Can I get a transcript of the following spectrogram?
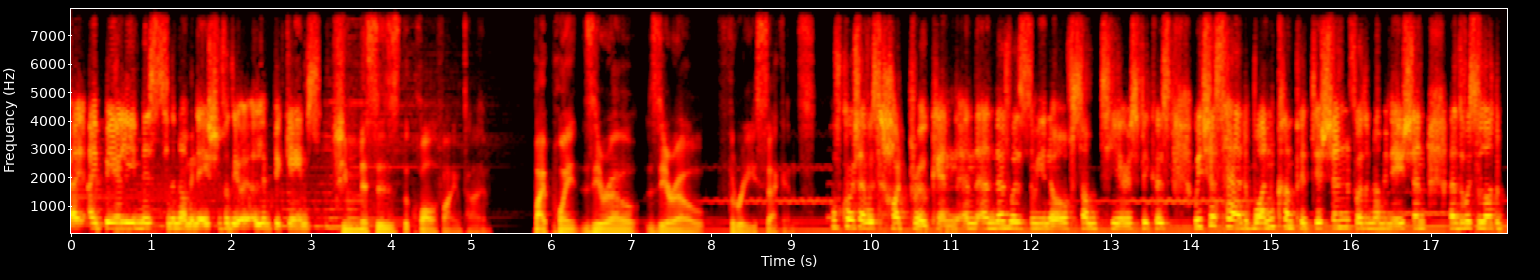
I, I barely missed the nomination for the Olympic Games. She misses the qualifying time by 0.003 seconds. Of course, I was heartbroken, and, and that was, you know, some tears because we just had one competition for the nomination, and there was a lot of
